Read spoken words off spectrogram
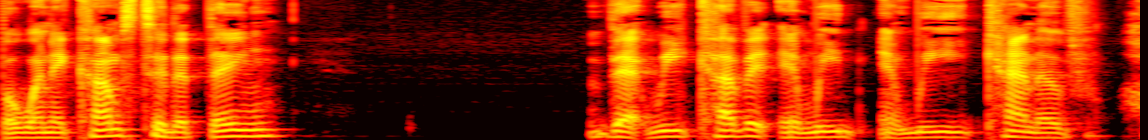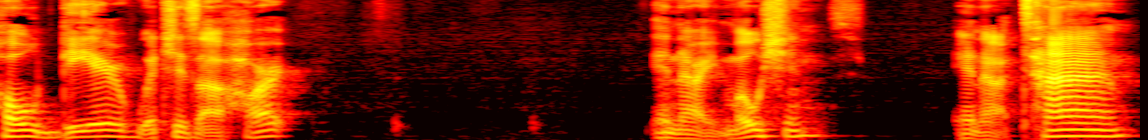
But when it comes to the thing that we covet and we and we kind of hold dear, which is our heart and our emotions and our time.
